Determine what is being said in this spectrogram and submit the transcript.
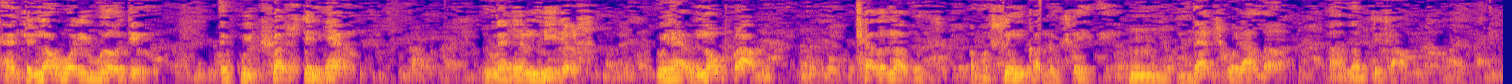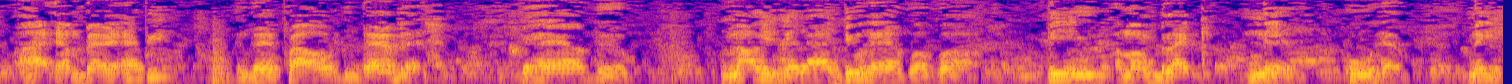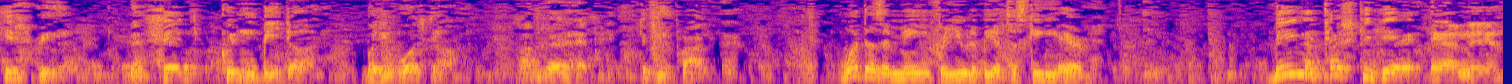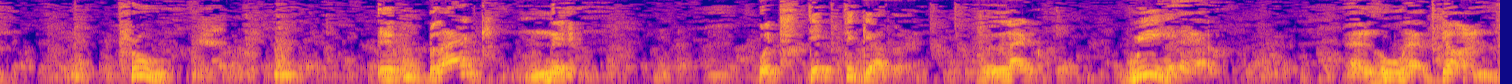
and to know what He will do if we trust in Him, let Him lead us, we have no problem telling others of a soon coming Savior. That's what I love. I love to talk. I am very happy and very proud and very blessed to have the knowledge that I do have of uh, being among black men who have made history that said couldn't be done, but it was done. I'm very happy to be a part of that. What does it mean for you to be a Tuskegee Airman? Being a Tuskegee Airman proves if black men would stick together like we have and who have done,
